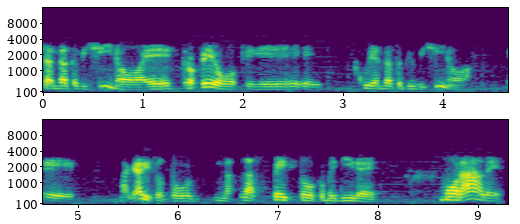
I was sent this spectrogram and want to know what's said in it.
ci è andato vicino è il trofeo che, cui è andato più vicino. E magari sotto l'aspetto come dire morale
